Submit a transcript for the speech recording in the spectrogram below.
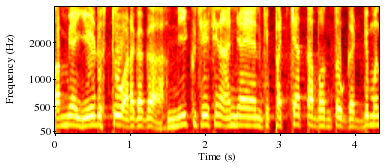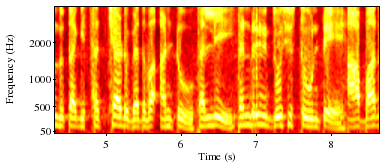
రమ్య ఏడుస్తూ అడగగా నీకు చేసిన అన్యాయానికి పశ్చాత్తాపంతో గడ్డి మందు తాగి చచ్చాడు వెధవ అంటూ తల్లి తండ్రిని దూషిస్తూ ఉంటే ఆ బాధ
